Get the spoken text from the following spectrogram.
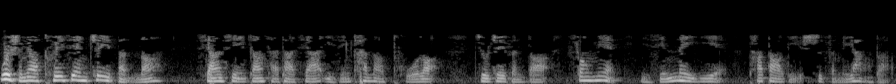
为什么要推荐这一本呢？相信刚才大家已经看到图了，就这本的封面以及内页，它到底是怎么样的？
